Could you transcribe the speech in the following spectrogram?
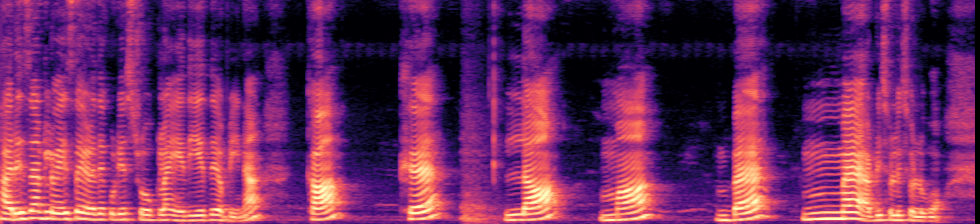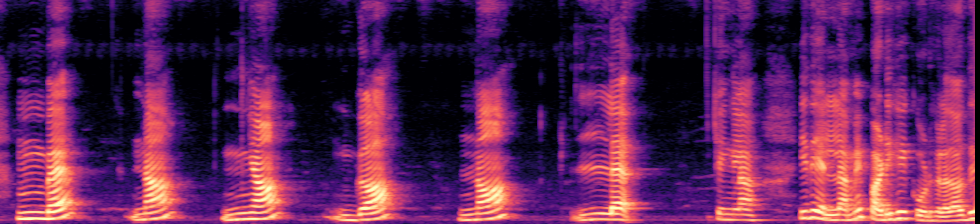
ஹரிசாண்டல் வைஸாக எழுதக்கூடிய ஸ்ட்ரோக்லாம் எது எது அப்படின்னா கா க லா மா ப ம அப்படி சொல்லி சொல்லுவோம். ப நா ஞா கா நா ல. ஓகேங்களா? இது எல்லாமே படுகை கோடுகள். அதாவது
